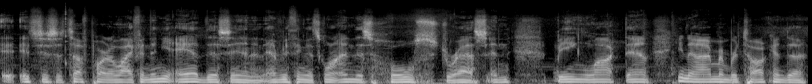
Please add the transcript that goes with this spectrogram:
it's just a tough part of life. And then you add this in and everything that's going on, and this whole stress and being locked down. You know, I remember talking to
